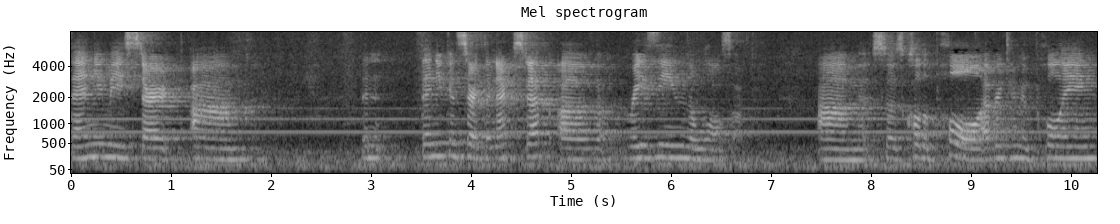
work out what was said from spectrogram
then you may start, um, then, then you can start the next step of raising the walls up. Um, so it's called a pull, every time you're pulling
